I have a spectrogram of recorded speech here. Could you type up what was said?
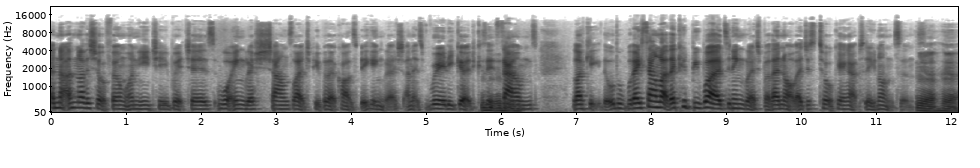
an- another short film on YouTube which is what English sounds like to people that can't speak English, and it's really good because Mm-hmm. it sounds like it, they sound like there could be words in English, but they're not. They're just talking absolute nonsense. Yeah, yeah.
